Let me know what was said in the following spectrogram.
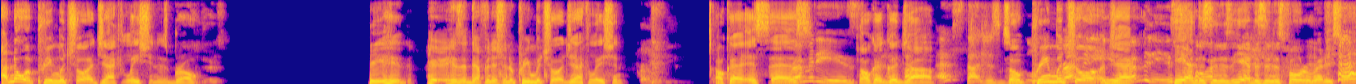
I know what premature ejaculation is, bro. Here- here- Here's a definition of premature ejaculation. Okay, it says. remedies. Okay, good oh, job. Oh, Estat just So Googled premature remedies, ejac- remedies He had this in his. He had this in his phone already. So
